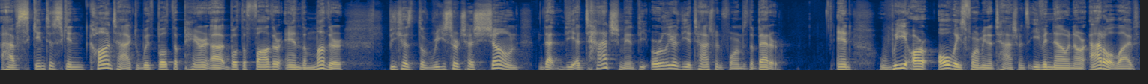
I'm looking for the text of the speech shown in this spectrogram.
have skin to skin contact with both the parent, uh, both the father and the mother because the research has shown that the attachment, the earlier the attachment forms, the better. And we are always forming attachments, even now in our adult lives.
